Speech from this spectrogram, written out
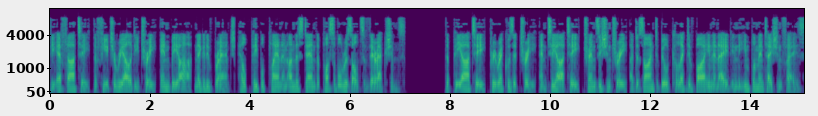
the FRT the future reality tree, NBR negative branch help people plan and understand the possible results of their actions. The PRT prerequisite tree and TRT transition tree are designed to build collective buy-in and aid in the implementation phase.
